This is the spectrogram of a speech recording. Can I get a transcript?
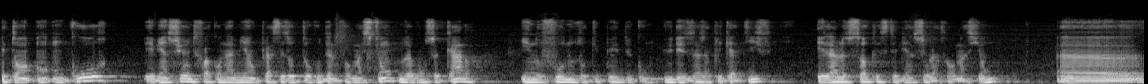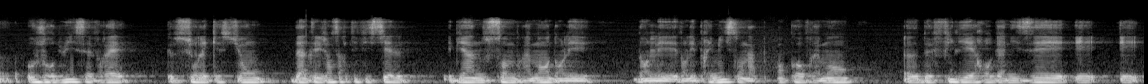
qui est en, en, cours. Et bien sûr, une fois qu'on a mis en place les autoroutes d'information, nous avons ce cadre, il nous faut nous occuper du contenu, des usages applicatifs. Et là, le socle, c'était bien sûr la formation. Euh, Aujourd'hui, c'est vrai que sur les questions d'intelligence artificielle, eh bien, nous sommes vraiment dans les, dans les, dans les prémices. On n'a encore vraiment euh, de filières organisées et, et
